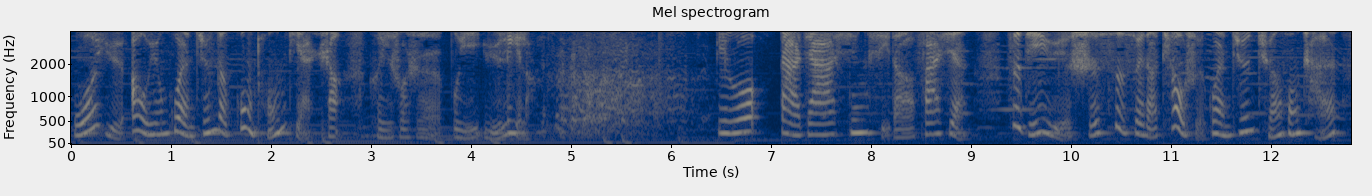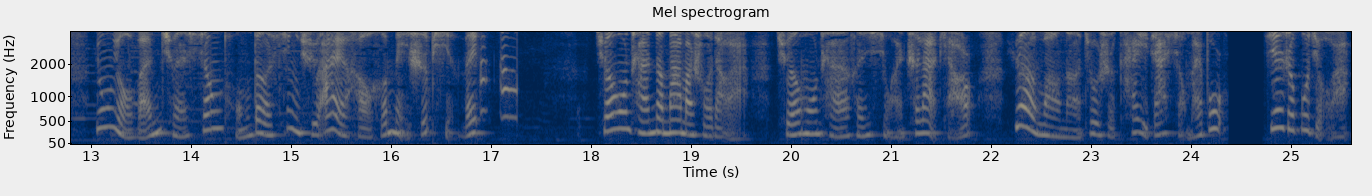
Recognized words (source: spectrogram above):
我与奥运冠军的共同点上，可以说是不遗余力了。比如。大家欣喜地发现自己与十四岁的跳水冠军全红婵拥有完全相同的兴趣爱好和美食品味。全红婵的妈妈说道：“啊，全红婵很喜欢吃辣条，愿望呢就是开一家小卖部。”接着不久啊，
